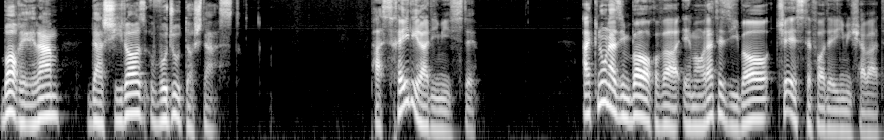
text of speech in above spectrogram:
باغ ارم در شیراز وجود داشته است پس خیلی قدیمی است. اکنون از این باغ و امارت زیبا چه استفاده ای می شود؟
